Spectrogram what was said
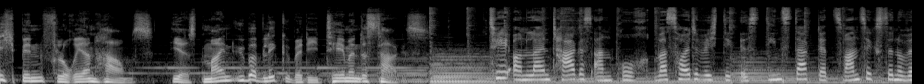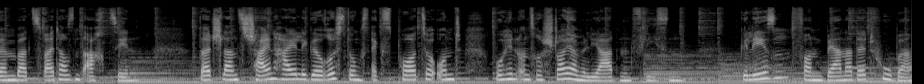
Ich bin Florian Harms. Hier ist mein Überblick über die Themen des Tages. T-Online Tagesanbruch. Was heute wichtig ist. Dienstag, der 20. November 2018. Deutschlands scheinheilige Rüstungsexporte und wohin unsere Steuermilliarden fließen. Gelesen von Bernadette Huber.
